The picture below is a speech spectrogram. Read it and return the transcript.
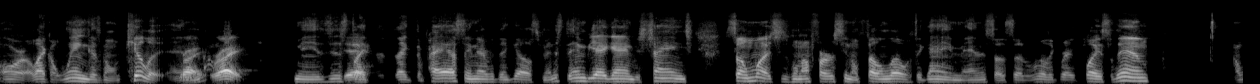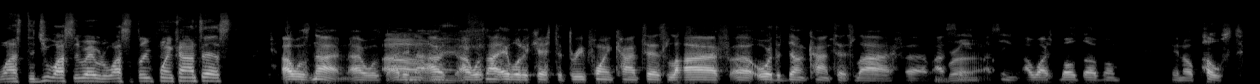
or like a wing is gonna kill it. And, right, right. I mean, it's just yeah. like like the passing and everything else, man. It's the NBA game has changed so much. Is when I first, you know, fell in love with the game, man. It's, it's a really great place. So then I watched. Did you watch? the? Were able to watch the three point contest? I was not. I was. Oh, I did not. I, I, was not able to catch the three point contest live uh, or the dunk contest live. Uh, I Bruh. seen. I seen. I watched both of them. You know, post.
